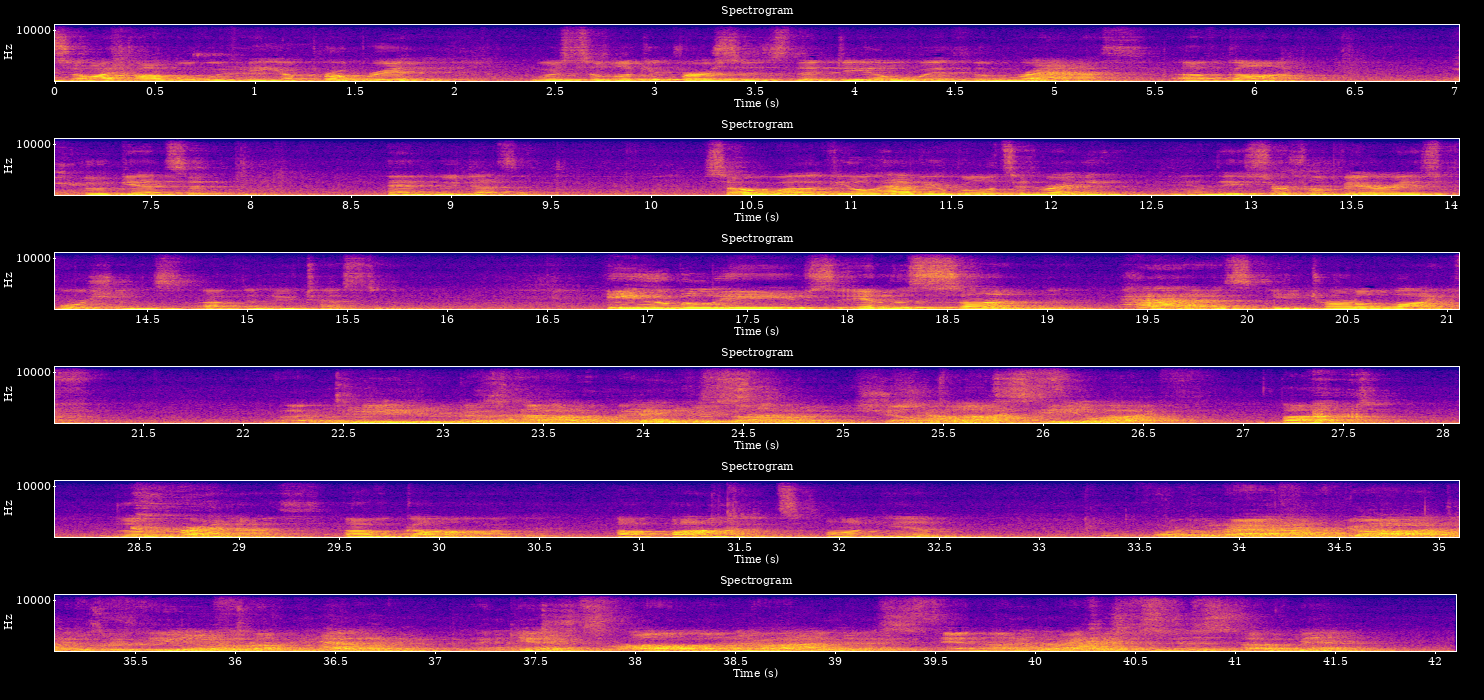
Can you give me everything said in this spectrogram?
And so I thought what would be appropriate was to look at verses that deal with the wrath of God. Who gets it and who doesn't. So uh, if you'll have your bulletin ready, and these are from various portions of the New Testament. He who believes in the Son has eternal life. But he who does not obey the Son shall not see life. But the wrath of God abides on him. For the wrath of God is revealed from heaven against all ungodliness and unrighteousness of men,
